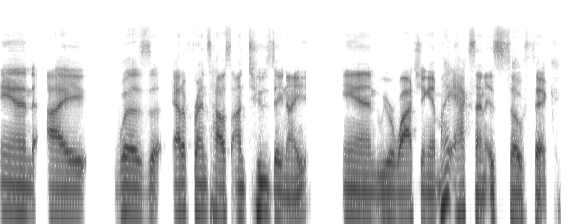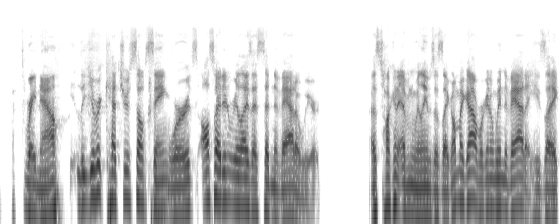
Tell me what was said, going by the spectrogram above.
and I was at a friend's house on Tuesday night, and we were watching it. My accent is so thick. Right now, Like, You ever catch yourself saying words? Also, I didn't realize I said Nevada weird. I was talking to Evan Williams. I was like, "Oh my god, we're gonna win Nevada." He's like,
